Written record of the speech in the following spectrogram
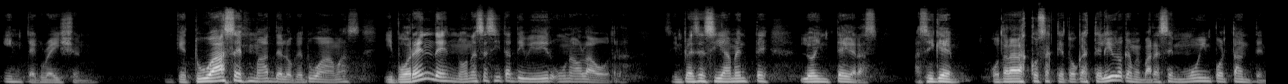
integration, que tú haces más de lo que tú amas y por ende no necesitas dividir una o la otra. Simple y sencillamente lo integras. Así que otra de las cosas que toca este libro que me parece muy importante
